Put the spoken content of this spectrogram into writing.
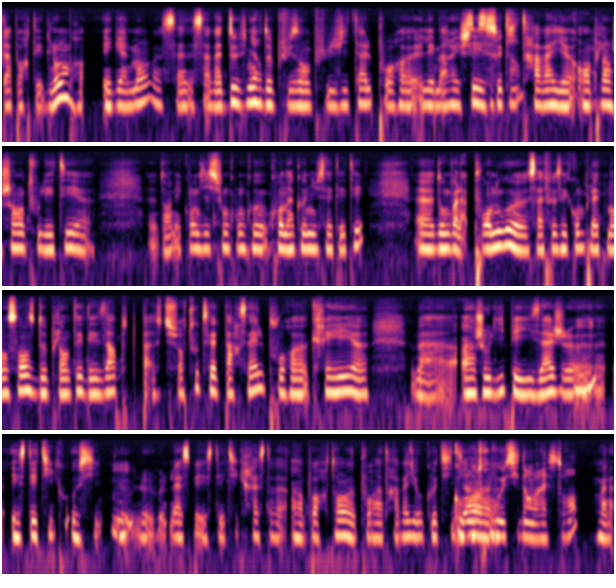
d'apporter de, l'ombre également. Ça, va devenir de plus en plus vital pour euh, les maraîchers et ceux qui travaillent en plein champ tout l'été. Euh, dans les conditions qu'on a connues cet été. donc voilà, pour nous, ça faisait complètement sens de planter des arbres sur toute cette parcelle pour créer bah, un joli paysage mhm. esthétique aussi. Mhm. L'aspect esthétique reste important pour un travail au quotidien. Qu'on retrouve aussi dans le restaurant. Voilà.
